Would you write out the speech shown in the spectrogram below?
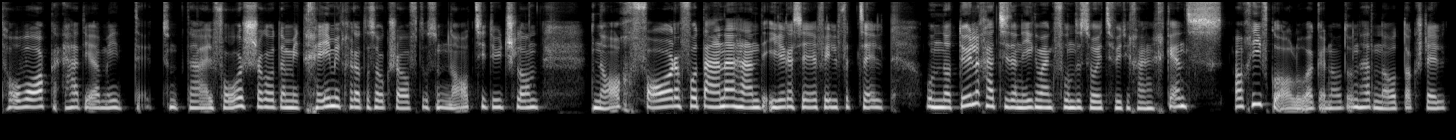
Die HOVAG hat ja mit zum Teil Forschern oder mit Chemikern oder so geschafft aus dem Nazi-Deutschland. Die Nachfahren von denen haben ihr sehr viel erzählt. Und natürlich hat sie dann irgendwann gefunden, so, jetzt würde ich eigentlich gerne das Archiv anschauen. Oder? Und hat einen Antrag gestellt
